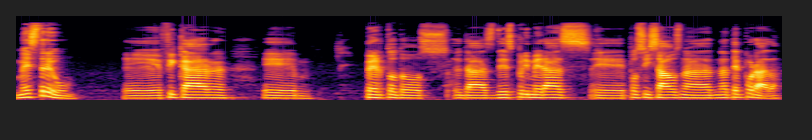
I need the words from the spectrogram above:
1, mestre 1. Eh, ficar perto dos, das 10 primeiras eh, posições na, na temporada.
